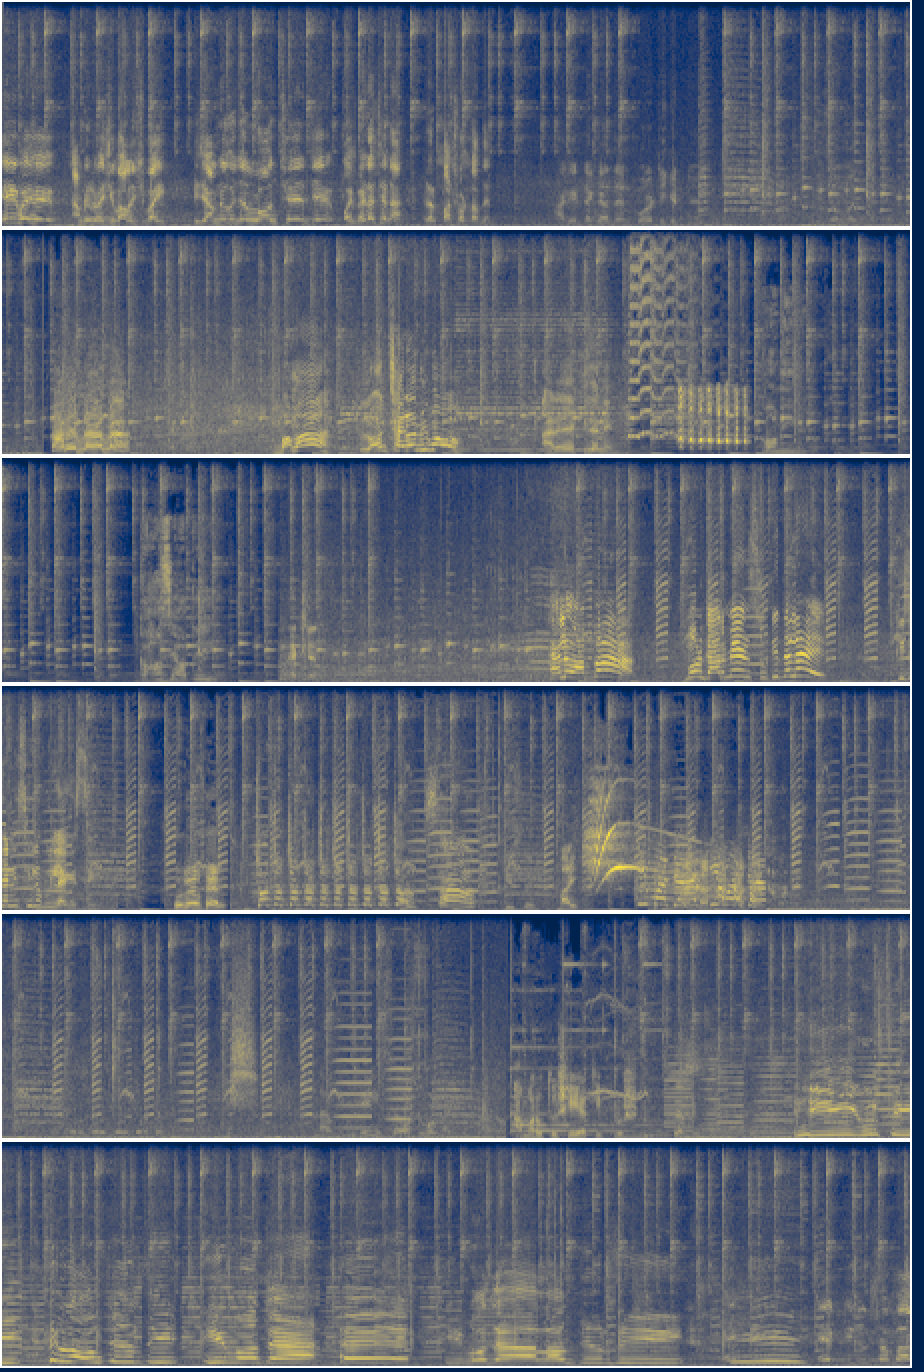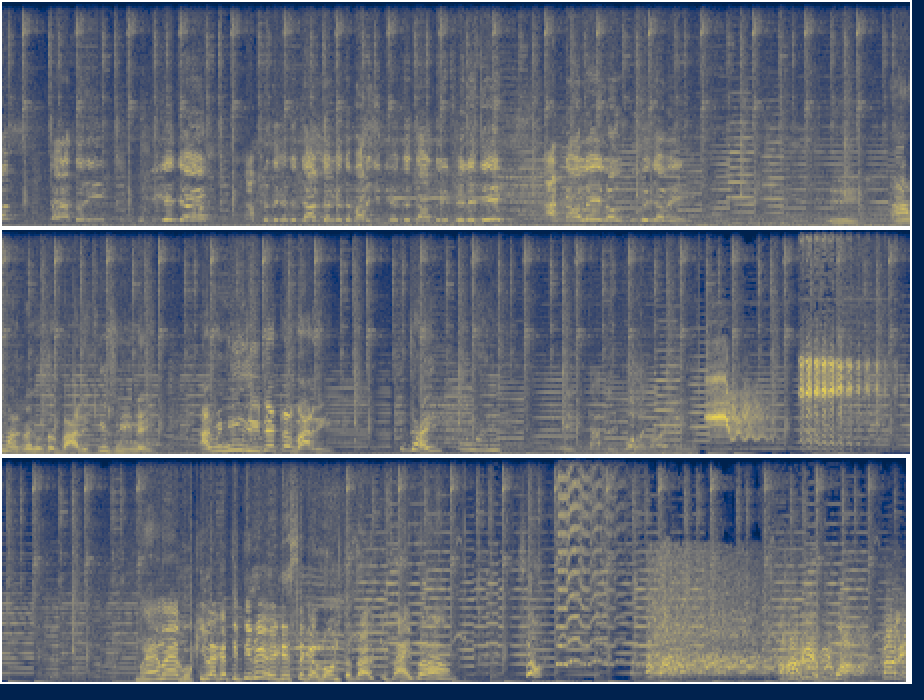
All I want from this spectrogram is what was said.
এই ভাই ভাই আপনার রয়েছি ভালো হয়েছি ভাই এই যে আপনাকে যে লঞ্চের যে ওই ভেট আছে না এটার পাসওয়ার্ডটা দেন আগে টাকা দেন পরে টিকিট নেন আরে না না মামা লঞ্চ ছাইরা দিব আরে কি জানি कौन है ये लोग कहां से आते हैं অ্যাকশন হ্যালো আব্বা মোর গার্মেন্টস ছুটি দিলে কি জানি ছিল ভুলে গেছি তুমিও ফেল ভাই কি মজা কি মজা আমারও তো সেই একই প্রশ্ন। উড়ছি লঞ্চে কি মজা কি মজা লঞ্চে তাড়াতাড়ি যান। আপনাদের কাছে যার যার কাছে ভারী জিনিস আছে তাড়াতাড়ি ফেলে দিন আর না হলে লঞ্চ ডুবে যাবে। এই আমার কাছে তো বাড়ি কিছুই নাই। আমি নিজেই তো একটা বাড়ি। যাই এই তাড়াতাড়ি বলাই মায়া মায়া গুকি লাগাতে তিরে হয়ে গেছে গা লঞ্চটা তার কি চাইবাম। আরে বাহ তালি।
